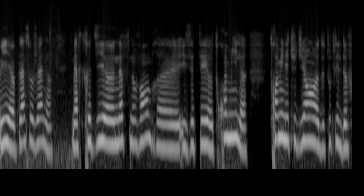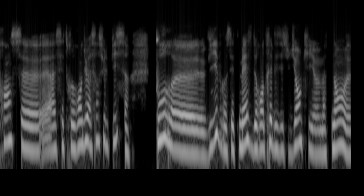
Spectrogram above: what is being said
Oui, euh, place aux jeunes. Mercredi 9 euh, novembre, euh, ils étaient 3000 3000 étudiants de toute l'île de France à s'être rendus à Saint-Sulpice pour vivre cette messe de rentrée des étudiants qui maintenant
